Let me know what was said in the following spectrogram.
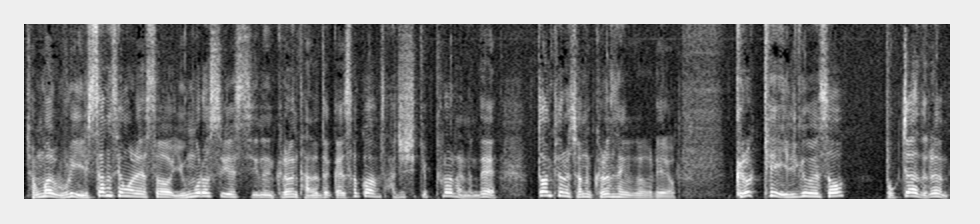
정말 우리 일상생활에서 유머로 쓰일 수 있는 그런 단어들까지 섞어가면서 아주 쉽게 풀어내는데 또 한편으로 저는 그런 생각을 해요. 그렇게 읽으면서 독자들은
